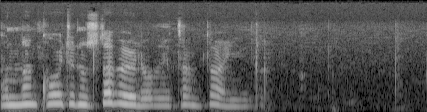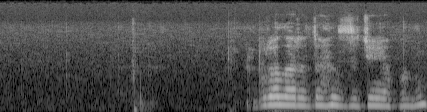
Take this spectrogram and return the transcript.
Bundan koyduğunuzda böyle oluyor. Tam daha iyi. Buraları da hızlıca yapalım.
